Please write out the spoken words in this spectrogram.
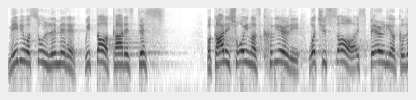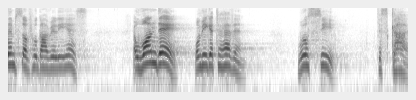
Maybe it was so limited. We thought God is this. But God is showing us clearly what you saw is barely a glimpse of who God really is. And one day, when we get to heaven, we'll see this God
